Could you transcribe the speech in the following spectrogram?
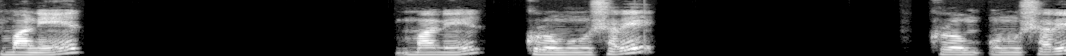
মানের মানের ক্রম অনুসারে ক্রম অনুসারে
